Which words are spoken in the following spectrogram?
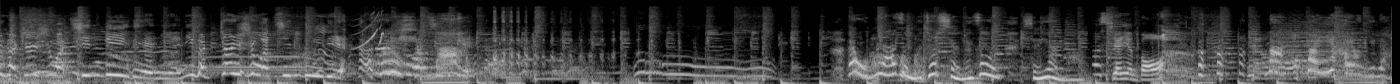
你可真是我亲弟弟，你你可真是我亲弟弟，真是我亲弟。哎，我们俩怎么就显得这么显眼呢？显眼包。那万一还有你俩呢？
